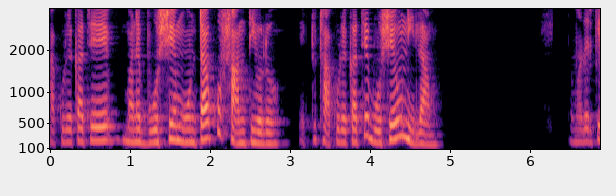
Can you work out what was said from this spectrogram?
ঠাকুরের কাছে মানে বসে মনটাও খুব শান্তি হলো। একটু ঠাকুরের কাছে বসেও নিলাম। তোমাদেরকে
